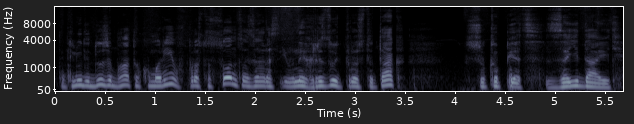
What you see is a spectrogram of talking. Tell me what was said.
Так люди дуже багато комарів, просто сонце зараз і вони гризуть просто так, що капець, заїдають.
